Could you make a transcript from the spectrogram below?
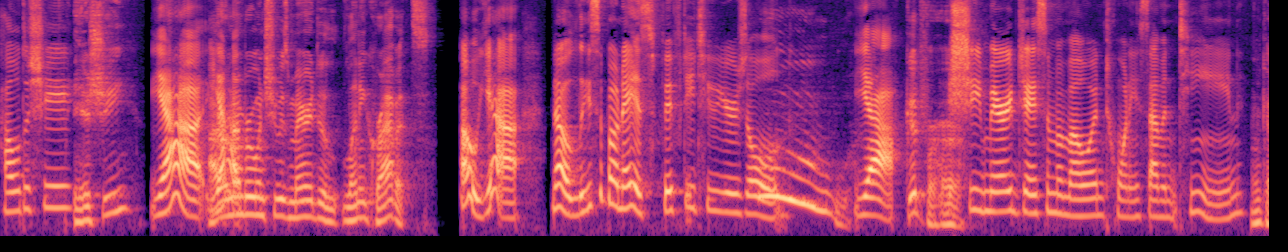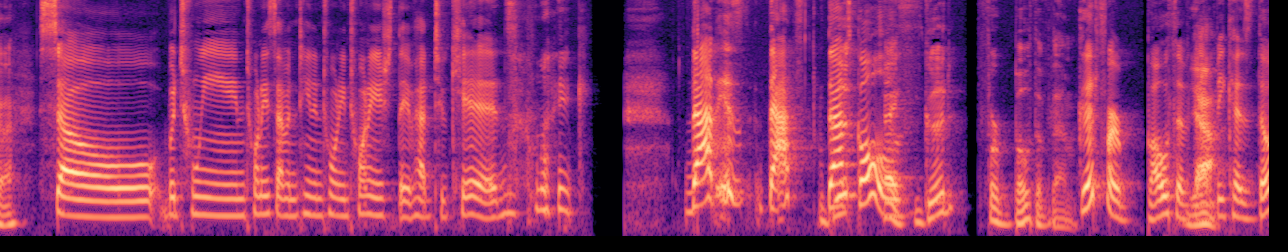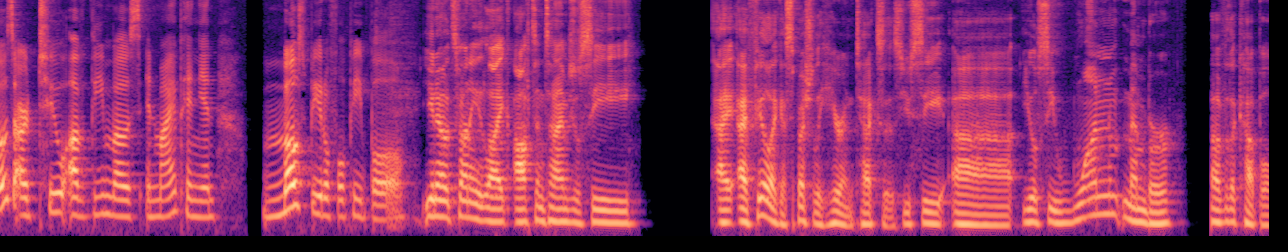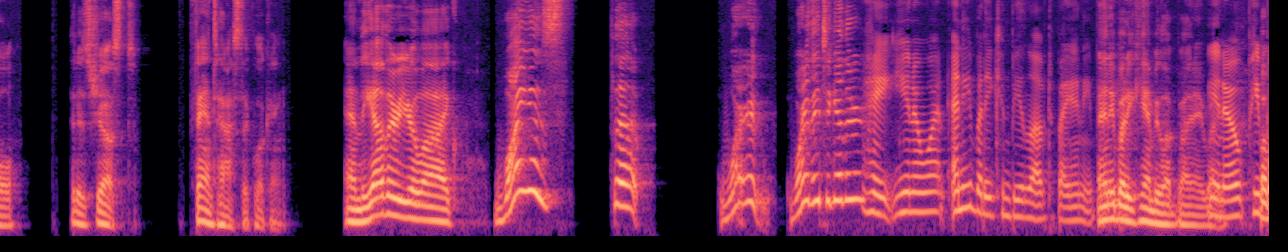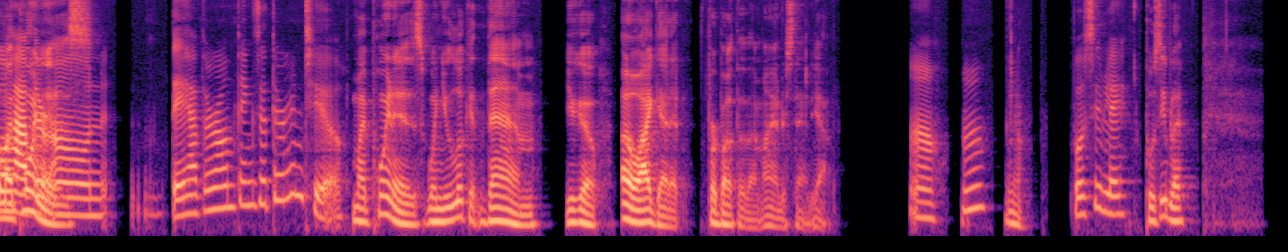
how old is she Is she? yeah I yeah remember when she was married to Lenny Kravitz. Oh yeah. No, Lisa Bonet is 52 years old. Ooh, Yeah. good for her. She married Jason Momoa in 2017. Okay. So between 2017 and 2020, they've had two kids. like that is that's that's Good- goals. hey, good for both of them. Good for both of them because those are two of the most, in my opinion, most beautiful people. You know, it's funny. Like, oftentimes you'll see. I, I feel like, especially here in Texas, you see, uh, you'll see one member of the couple that is just fantastic looking, and the other, you're like, why is the why are, why are they together? Hey, you know what? Anybody can be loved by anybody. Anybody can be loved by anybody. You know, people have their is- own. They have their own things that they're into. My point is, when you look at them, you go, "Oh, I get it." For both of them, I understand. Yeah, Oh, hmm. Yeah. Posible. possible.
